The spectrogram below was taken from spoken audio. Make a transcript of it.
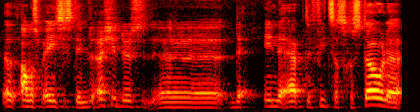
dat alles op één systeem... Dus als je dus de, in de app de fiets als gestolen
